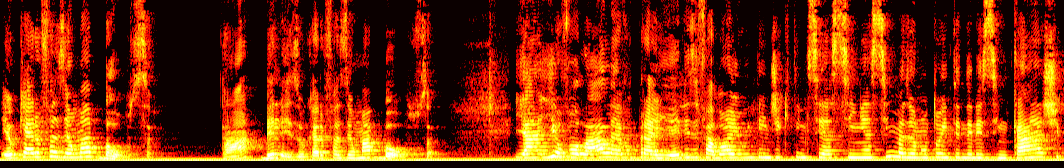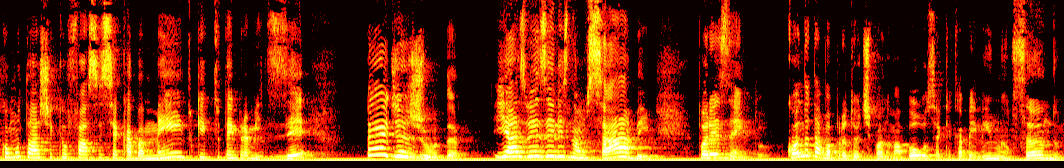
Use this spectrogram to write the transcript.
eu quero fazer uma bolsa, tá? Beleza, eu quero fazer uma bolsa. E aí eu vou lá, levo para eles e falo: "Ó, oh, eu entendi que tem que ser assim, assim, mas eu não tô entendendo esse encaixe. Como tu acha que eu faço esse acabamento? O que que tu tem para me dizer?" Pede ajuda. E às vezes eles não sabem. Por exemplo, quando eu tava prototipando uma bolsa, que acabei nem lançando,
